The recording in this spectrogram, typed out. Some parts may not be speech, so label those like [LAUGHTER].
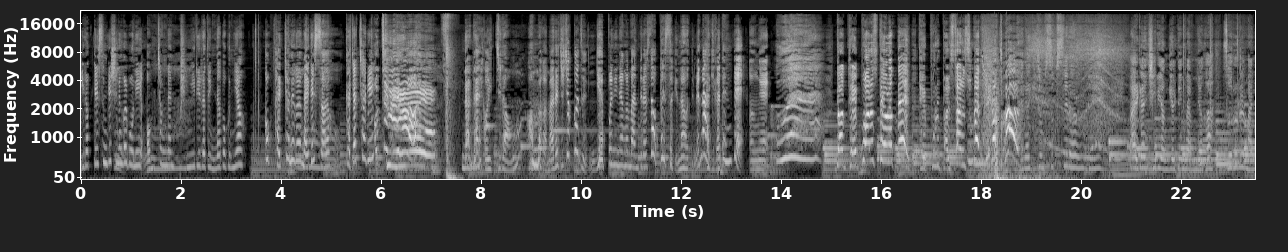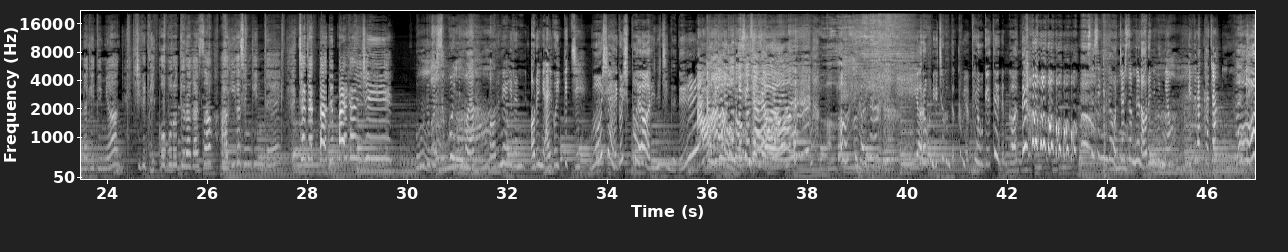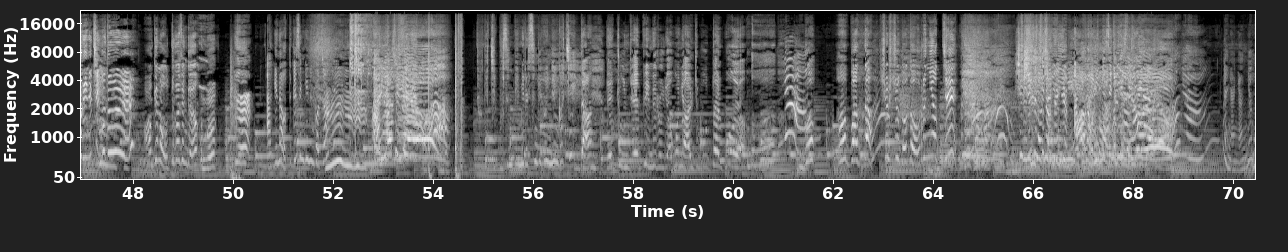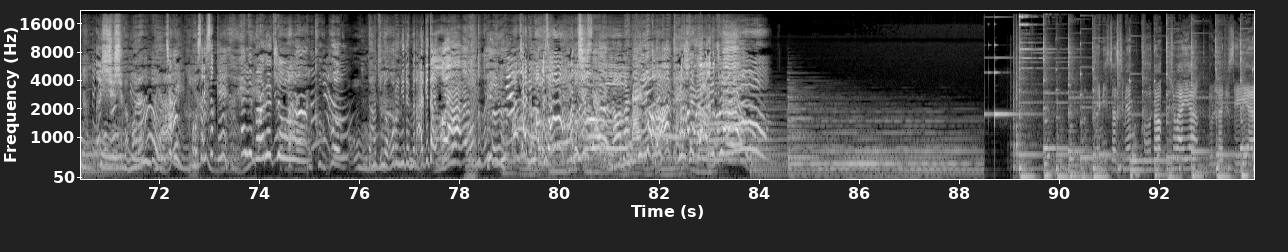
이렇게 숨기시는 걸 보니 엄청난 비밀이라도 있나 보군요. 꼭 밝혀내고야 말겠어요. 가자, 차비. 틸리야! 난 알고 있지롱. 엄마가 말해주셨거든. 예쁜 인형을 만들어서 뱃속에 넣어두면 아기가 된대. 응애. 우와. 나 대포 하나서 태어났대. 대포를 발사하는 순간 내가 콱! 말하기 좀 쑥스러운데 빨간 실이 연결된 남녀가 서로를 만나게 되면 실이 배꼽으로 들어가서 아기가 생긴대 찾았다 내 빨간 실 숨고 있는 거야. 어른의 일은 어른이 알고 있겠지. 무엇이 알고 싶어요, 어린이 친구들? 아기가 어떻게 생겨요? 어, 그건 여러분이 조금 더 크면 배우게 되는 건데. [LAUGHS] 선생님도 어쩔 수 없는 어른이군요. 얘들아, 가자. 어, 어린이 친구들! 아기는 어떻게 생겨요? 엄마? 아기는 어떻게 생기는 거죠? 알려주세요! 무슨 비밀을 숨기고 있는 거지? 난 내 존재의 비밀을 영원히 알지 못할 거야. 어? 뭐? 아, 맞다! 슈슈, 너도 어른이었지? 슈슈 선생님, 아가 어떻게 생겼어요? 아, 슈슈가 뭐라는 거야? 어서 있어게 빨리 말해줘. 그거 나중에 어른이 되면 알게 될 거야. 자기 먹어서 너 재밌었으면 구독, 좋아요 눌러주세요.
